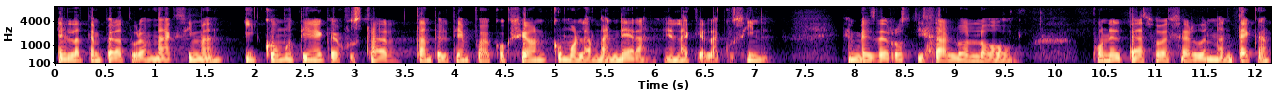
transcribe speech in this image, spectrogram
en la temperatura máxima y cómo tiene que ajustar tanto el tiempo de cocción como la manera en la que la cocina en vez de rostizarlo, lo pone el pedazo de cerdo en manteca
